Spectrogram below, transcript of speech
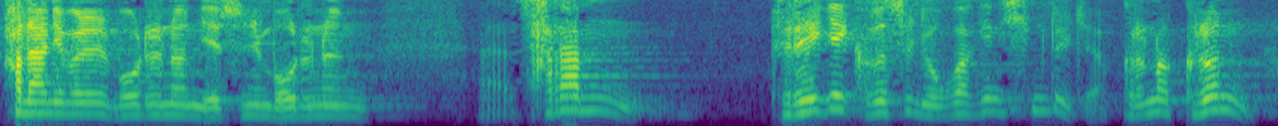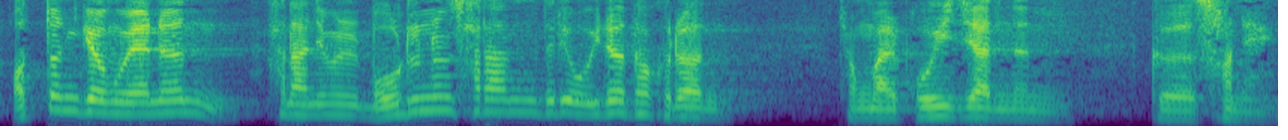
하나님을 모르는 예수님 모르는 어, 사람 들에게 그것을 요구하기는 힘들죠. 그러나 그런 어떤 경우에는 하나님을 모르는 사람들이 오히려 더 그런 정말 보이지 않는 그 선행,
